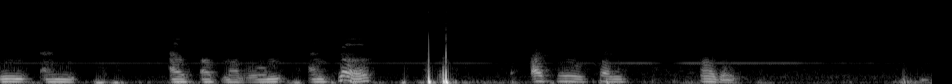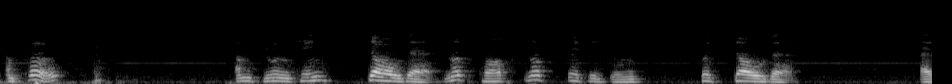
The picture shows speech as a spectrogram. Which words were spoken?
in and out of my room. And plus, as you can, hold on. And plus, I'm drinking soda, not pop, not fizzy drink, but soda. I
